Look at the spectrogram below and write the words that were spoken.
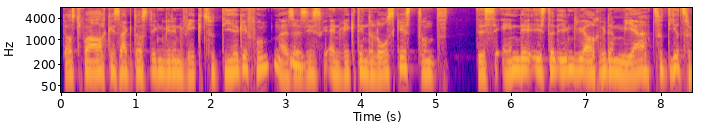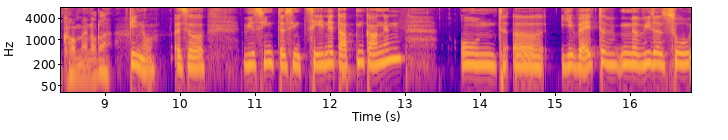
Du hast vorher auch gesagt, du hast irgendwie den Weg zu dir gefunden. Also mhm. es ist ein Weg, den du losgehst und das Ende ist dann irgendwie auch wieder mehr zu dir zu kommen, oder? Genau. Also wir sind das in zehn Etappen gegangen und äh, je weiter wir wieder so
